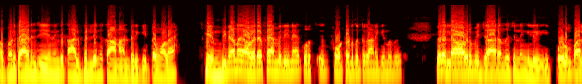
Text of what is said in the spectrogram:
അപ്പൊ ഒരു കാര്യം ചെയ്യും. നിങ്ങൾക്ക് താല്പര്യം കാണാണ്ടിരിക്കും കേട്ടോ മോളെ. എന്തിനാണ് അവരെ ഫാമിലിനെ കുറിച്ച് ഫോട്ടോ എടുത്തിട്ട് കാണിക്കുന്നത്? ഇവരെല്ലാവരും വിചാരം എന്താ വെച്ചിട്ടുണ്ടെങ്കിൽ ഇപ്പോഴും പല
